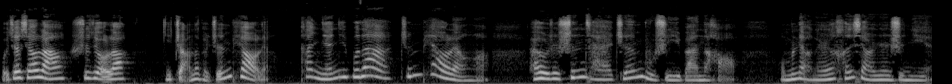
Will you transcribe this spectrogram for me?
我叫小朗，十九了。你长得可真漂亮，看你年纪不大，真漂亮啊！还有这身材，真不是一般的好。”我们两个人很想认识你。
